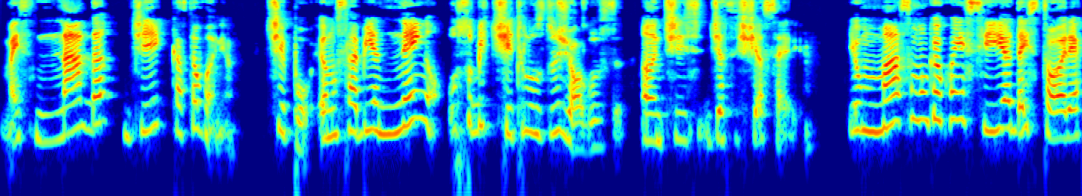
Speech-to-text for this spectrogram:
mas nada de Castlevania. Tipo, eu não sabia nem os subtítulos dos jogos antes de assistir a série. E o máximo que eu conhecia da história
